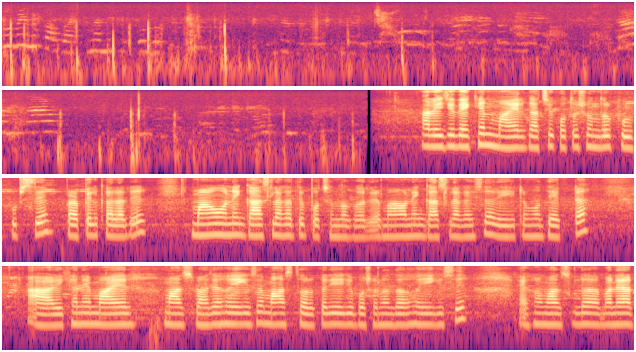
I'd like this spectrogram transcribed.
তুমি লুকাবা এখন আমি কি করব? আর এই যে দেখেন মায়ের গাছে কত সুন্দর ফুল ফুটছে পার্পেল কালারের মাও অনেক গাছ লাগাতে পছন্দ করে। মা অনেক গাছ লাগাইছে আর এইটার মধ্যে একটা। আর এখানে মায়ের মাছ ভাজা হয়ে গেছে, মাছ তরকারি এই যে বসানো দেওয়া হয়ে গেছে। এখন মাছগুলো মানে আর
